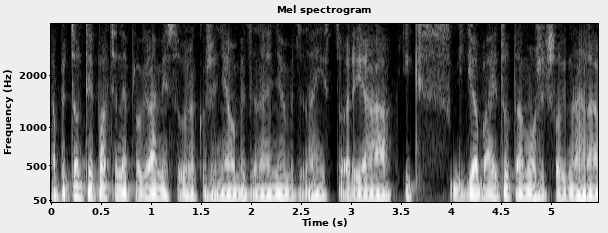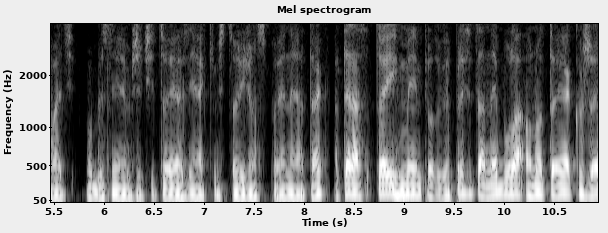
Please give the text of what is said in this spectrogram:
A pritom tie platené programy sú už akože neobmedzené, neobmedzená história, x gigabajtov tam môže človek nahrávať, vôbec neviem, že či to je s nejakým storageom spojené a tak. A teraz to je ich main produkt. A presne tá nebula, ono to je akože,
